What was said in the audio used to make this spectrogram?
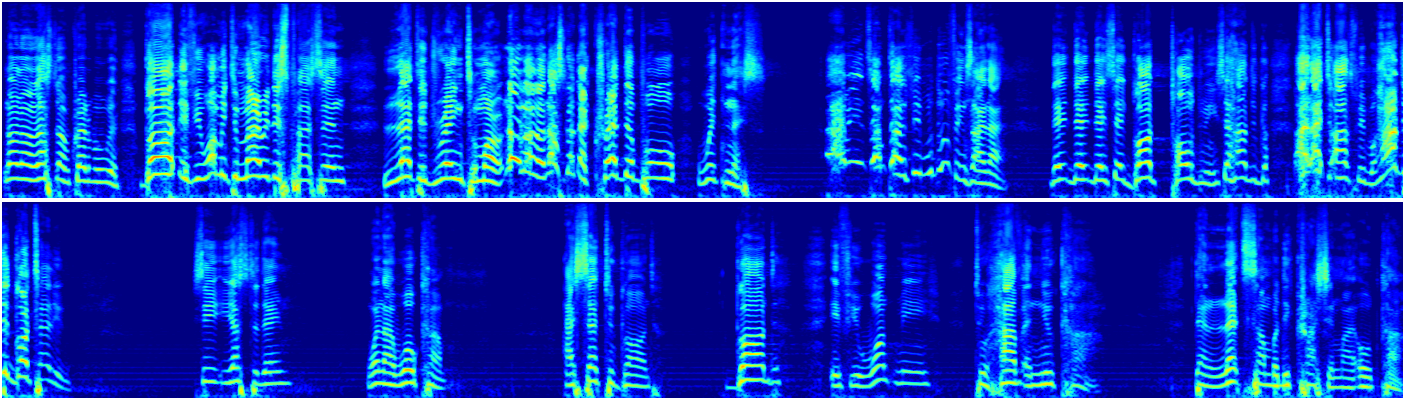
No, no, that's not credible witness. God, if you want me to marry this person, let it rain tomorrow. No, no, no, that's not a credible witness. I mean, sometimes people do things like that. They, they, they say, God told me. You say, How did God? I like to ask people, How did God tell you? See, yesterday, when I woke up, I said to God, God, if you want me to have a new car, then let somebody crash in my old car.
